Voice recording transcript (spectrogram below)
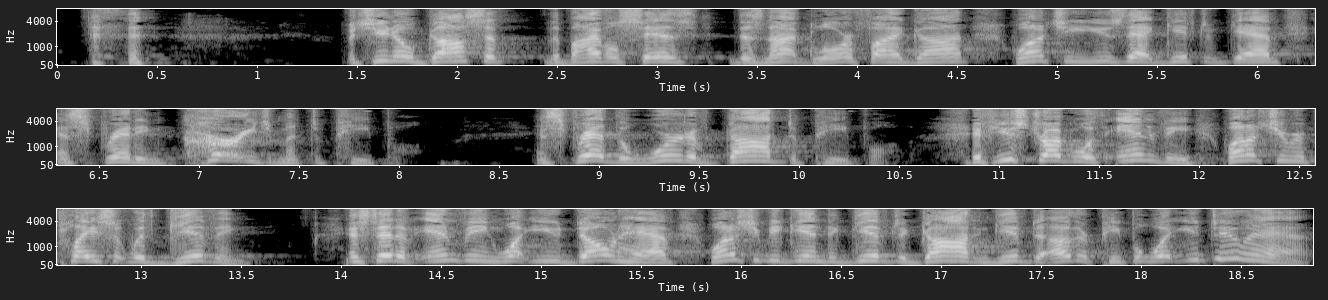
but you know gossip, the Bible says, does not glorify God, why don't you use that gift of gab and spread encouragement to people and spread the word of God to people? If you struggle with envy, why don't you replace it with giving? Instead of envying what you don't have, why don't you begin to give to God and give to other people what you do have?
